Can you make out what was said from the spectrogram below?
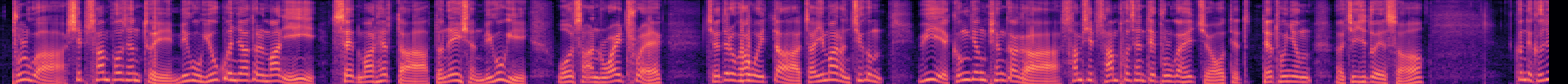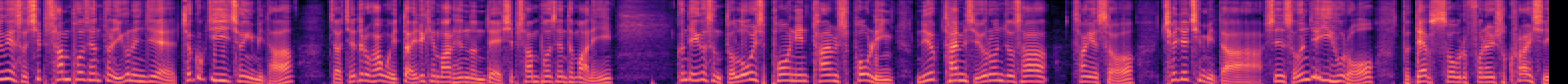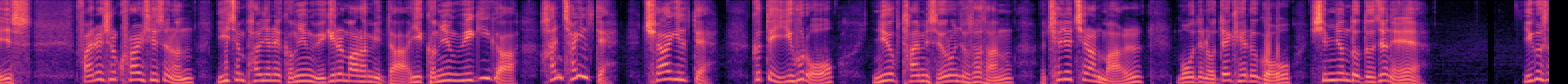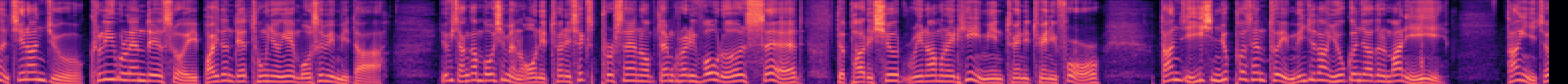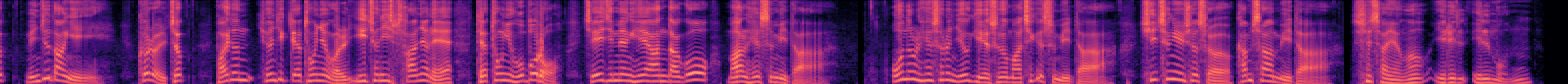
불과 13%의 미국 유권자들만이 said 말했다. The nation, 미국이 was on the right track, 제대로 가고 있다. 자, 이 말은 지금 위에 긍정평가가 33%에 불과했죠. 대, 통령 지지도에서. 근데 그 중에서 13%는 이거는 이제 적극 지지층입니다. 자, 제대로 가고 있다. 이렇게 말했는데 13%만이. 근데 이것은 The Lowest Point in Times Polling, 뉴욕 타임스 여론조사 상에서 최저치입니다. since 언제 이후로 The Depths of the Financial Crisis 파이낸셜 크라이시스는 2008년의 금융 위기를 말합니다. 이 금융 위기가 한창일 때, 최악일 때, 그때 이후로 뉴욕 타임스 여론조사상 최저치란 말, 모든 어데케르고 10년도 더 전에 이것은 지난주 클리블랜드에서의 바이든 대통령의 모습입니다. 여기 잠깐 보시면 only 26% of Democratic voters said the party should renominate him in 2024. 단지 26%의 민주당 유권자들만이 당이 즉 민주당이 그를 즉 바이든 현직 대통령을 2024년에 대통령 후보로 재지명해야 한다고 말했습니다. 오늘 해설은 여기에서 마치겠습니다. 시청해 주셔서 감사합니다. 시사영어 1일 1문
